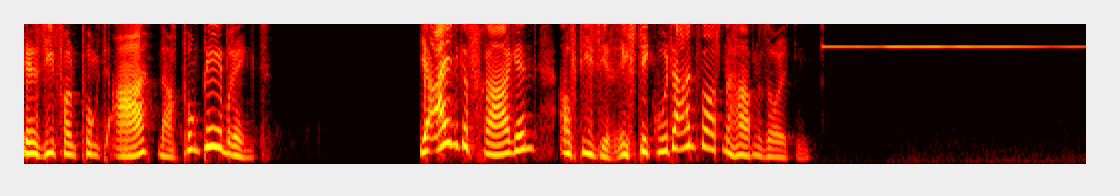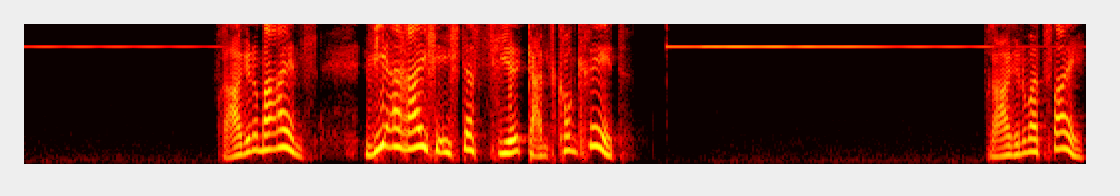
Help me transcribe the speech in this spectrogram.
der Sie von Punkt A nach Punkt B bringt. Hier einige Fragen, auf die Sie richtig gute Antworten haben sollten. Frage Nummer 1. Wie erreiche ich das Ziel ganz konkret? Frage Nummer 2.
